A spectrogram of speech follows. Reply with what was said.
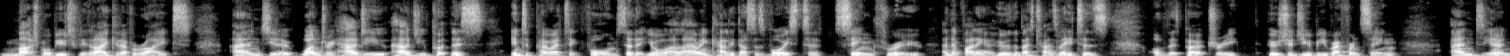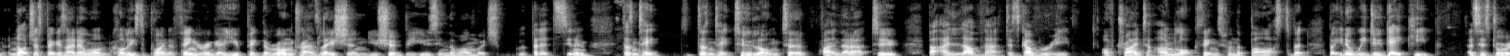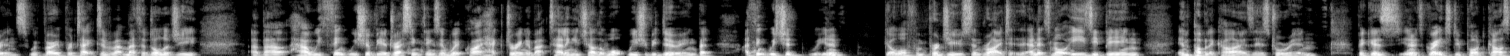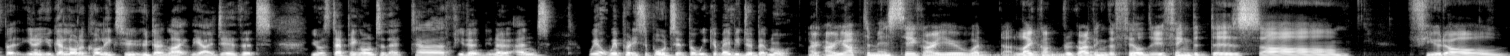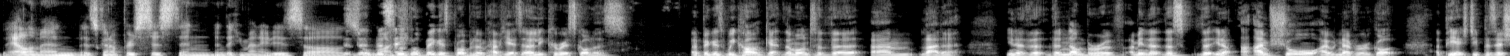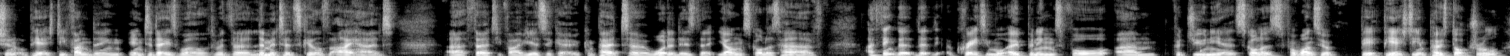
much more beautifully than I could ever write. And you know, wondering how do you how do you put this into poetic form so that you're allowing Kalidasa's voice to sing through and then finding out who are the best translators of this poetry, who should you be referencing. And you know, not just because I don't want colleagues to point a finger and go, "You've picked the wrong translation. You should be using the one which." But it's you know, it doesn't take doesn't take too long to find that out too. But I love that discovery of trying to unlock things from the past. But but you know, we do gatekeep as historians. We're very protective about methodology about how we think we should be addressing things, and we're quite hectoring about telling each other what we should be doing. But I think we should, you know, go off and produce and write. And it's not easy being in the public eye as a historian because you know it's great to do podcasts, but you know you get a lot of colleagues who who don't like the idea that you're stepping onto their turf. You don't, you know, and we are, we're pretty supportive, but we could maybe do a bit more. Are, are you optimistic? Are you what like regarding the field? Do you think that this um, feudal element is going to persist in, in the humanities uh, so the, the single biggest problem Javier is early career scholars uh, because we can't get them onto the um, ladder. You know the the number of i mean the, the, the, you know i'm sure i would never have got a phd position or phd funding in today's world with the limited skills that i had uh, 35 years ago compared to what it is that young scholars have. I think that, that creating more openings for um, for junior scholars for ones who are PhD and postdoctoral,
